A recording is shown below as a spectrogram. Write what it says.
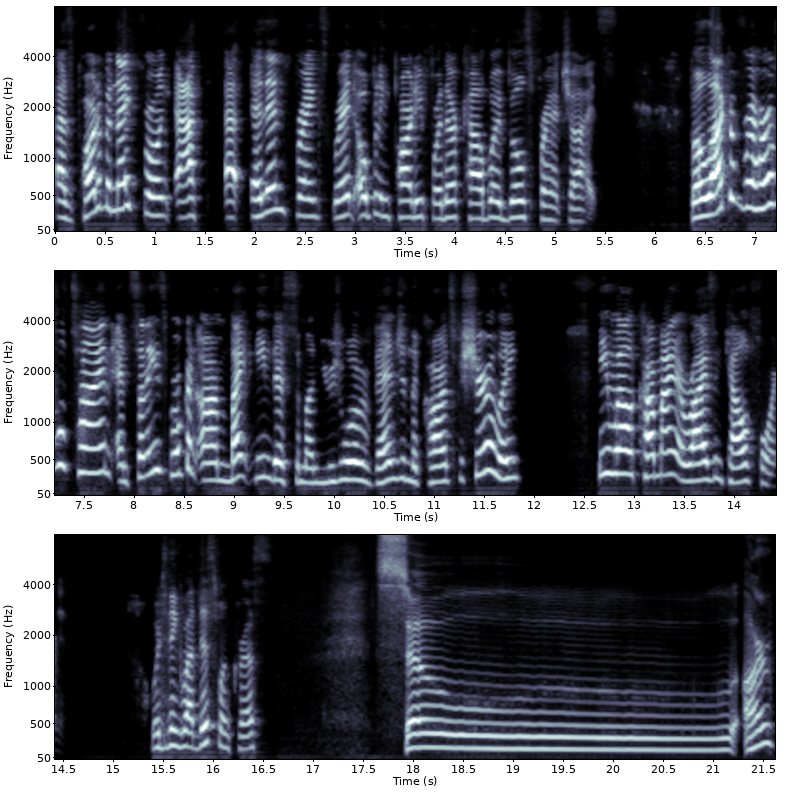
as part of a knife throwing act at NN Frank's grand opening party for their Cowboy Bills franchise. But a lack of rehearsal time and Sonny's broken arm might mean there's some unusual revenge in the cards for Shirley. Meanwhile, Carmine arrives in California. What do you think about this one, Chris? So, our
